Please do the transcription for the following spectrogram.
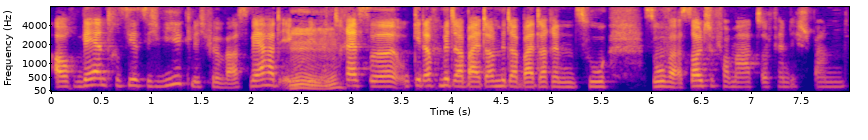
auch, wer interessiert sich wirklich für was, wer hat irgendwie mhm. Geht auf Mitarbeiter und Mitarbeiterinnen zu. Sowas, solche Formate fände ich spannend.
